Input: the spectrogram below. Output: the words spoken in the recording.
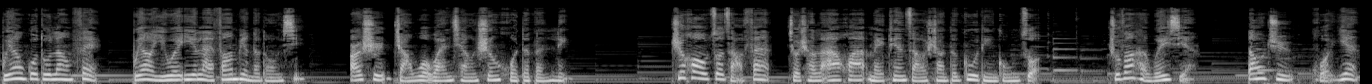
不要过度浪费，不要一味依赖方便的东西，而是掌握顽强生活的本领。之后做早饭就成了阿花每天早上的固定工作。厨房很危险，刀具、火焰，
